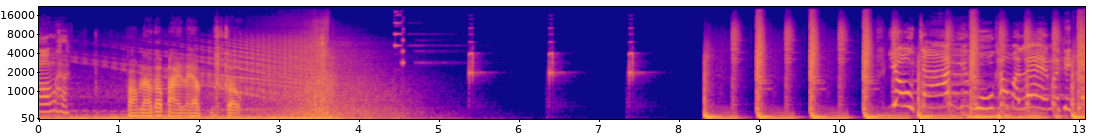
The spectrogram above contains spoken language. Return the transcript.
พร้อมค่ะ พร้อมแล้วก็ไปเลยครับก็โยจานยังหูเข้ามาเล่มาแก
